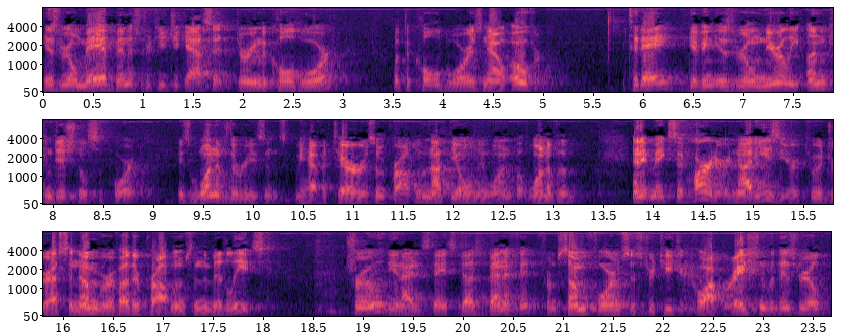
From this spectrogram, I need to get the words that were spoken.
Israel may have been a strategic asset during the Cold War, but the Cold War is now over. Today, giving Israel nearly unconditional support is one of the reasons we have a terrorism problem, not the only one, but one of them. And it makes it harder, not easier, to address a number of other problems in the Middle East. True, the United States does benefit from some forms of strategic cooperation with Israel,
